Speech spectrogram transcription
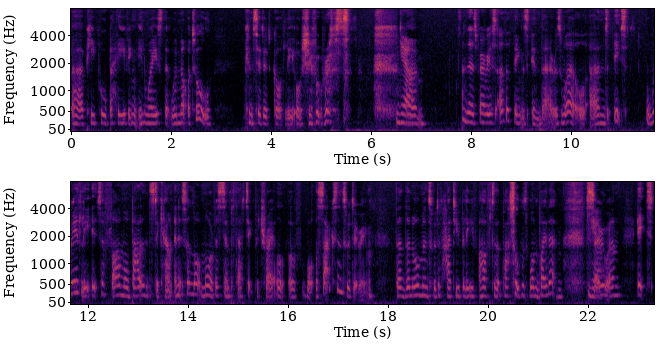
uh, people behaving in ways that were not at all considered godly or chivalrous. Yeah. Um, and there's various other things in there as well, and it's weirdly it's a far more balanced account, and it's a lot more of a sympathetic portrayal of what the Saxons were doing than the Normans would have had you believe after the battle was won by them. So um, it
